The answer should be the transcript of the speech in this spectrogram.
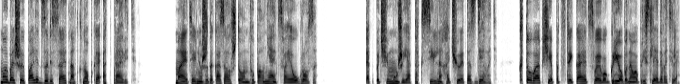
Мой большой палец зависает над кнопкой «Отправить». Моя тень уже доказал, что он выполняет свои угрозы. Так почему же я так сильно хочу это сделать? Кто вообще подстрекает своего грёбаного преследователя?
